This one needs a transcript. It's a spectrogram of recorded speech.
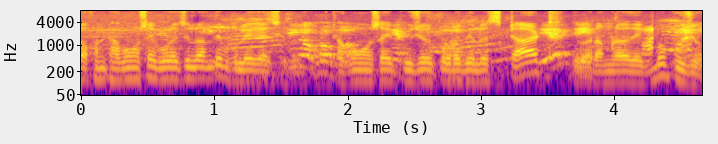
তখন ঠাকুমশাই বলেছিল আনতে, ভুলে গেছিল। ঠাকুমশাই পুজো করে দিল স্টার্ট, এবার আমরা দেখব পুজো।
